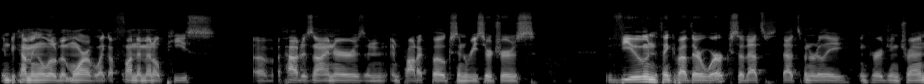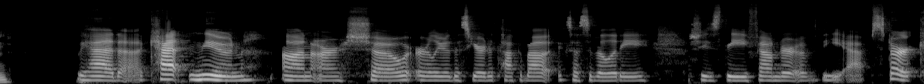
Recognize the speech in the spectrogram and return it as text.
in becoming a little bit more of like a fundamental piece of, of how designers and, and product folks and researchers view and think about their work. So that's that's been a really encouraging trend. We had uh, Cat Noone on our show earlier this year to talk about accessibility. She's the founder of the app Stark,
